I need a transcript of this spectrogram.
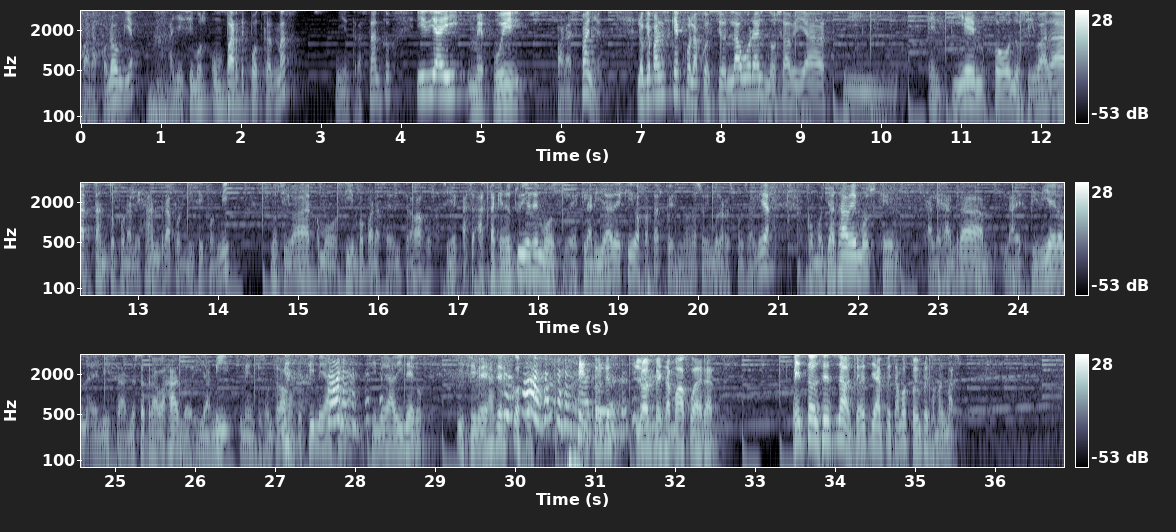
para Colombia. Allá hicimos un par de podcasts más, mientras tanto. Y de ahí me fui para España. Lo que pasa es que por la cuestión laboral no sabía si el tiempo nos iba a dar, tanto por Alejandra, por Lisa y por mí, nos iba a dar como tiempo para hacer el trabajo. Así que hasta- que no tuviésemos eh, claridad de qué iba a pasar, pues no nos asumimos la responsabilidad. Como ya sabemos que Alejandra la despidieron, Elisa no está trabajando y a mí me empezó un trabajo que sí me da, sí me da dinero y sí me deja hacer cosas, entonces lo empezamos a cuadrar. Entonces, no, entonces ya empezamos, pues empezamos en marzo.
